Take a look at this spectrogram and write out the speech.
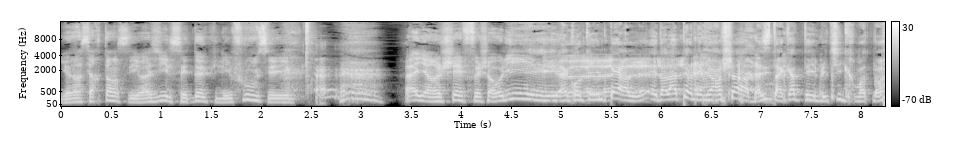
Il y en a certains, c'est, vas-y, le setup, il est flou, c'est... Ah, il y a un chef Shaolin. Et il a euh, une perle. Et dans la perle, il y avait un chat. Vas-y, t'as capté le tigre maintenant.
